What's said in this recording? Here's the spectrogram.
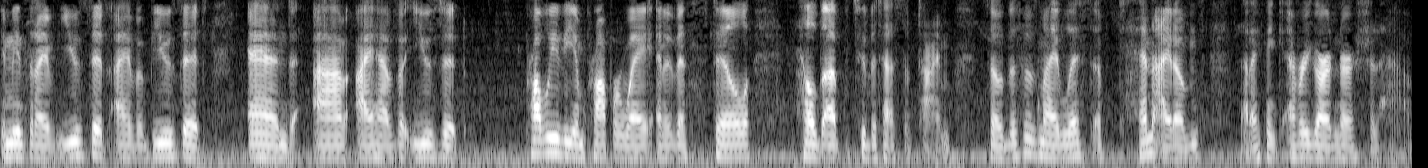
it means that I have used it, I have abused it, and um, I have used it probably the improper way, and it is still held up to the test of time. So this is my list of 10 items that I think every gardener should have.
